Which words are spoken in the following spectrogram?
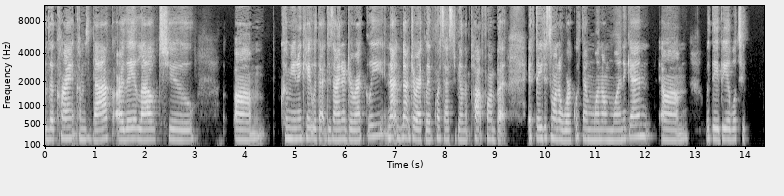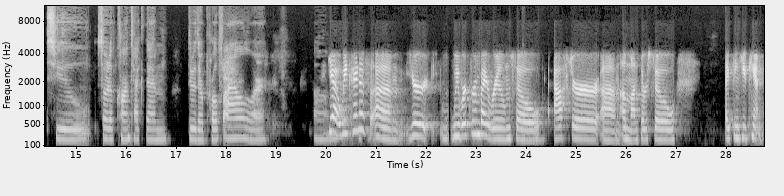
the client comes back, are they allowed to um, communicate with that designer directly? Not not directly, of course it has to be on the platform, but if they just want to work with them one on one again, um, would they be able to to sort of contact them through their profile or um, yeah, we kind of um, you're we work room by room. So after um, a month or so, I think you can't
